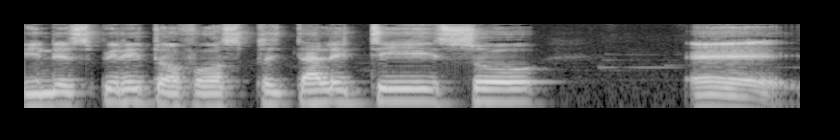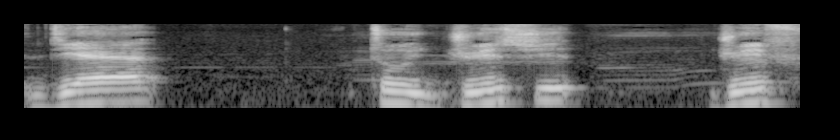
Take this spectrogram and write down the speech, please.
in the spirit of hospitality so uh, dear to Jewish, Jewish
